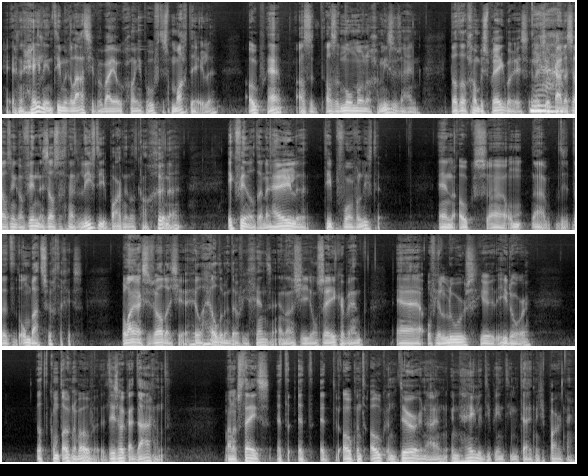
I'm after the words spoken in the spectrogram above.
een hele intieme relatie waarbij je ook gewoon je behoeftes mag delen. Ook hè, als het, als het non-monogamie zou zijn. Dat dat gewoon bespreekbaar is. En ja. dat je elkaar daar zelfs in kan vinden. Zelfs vanuit liefde je partner dat kan gunnen. Ik vind dat een hele diepe vorm van liefde. En ook uh, om, nou, dat het onbaatzuchtig is. Het belangrijkste is wel dat je heel helder bent over je grenzen. En als je onzeker bent uh, of je loers hierdoor, dat komt ook naar boven. Het is ook uitdagend. Maar nog steeds, het, het, het opent ook een deur naar een, een hele diepe intimiteit met je partner.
